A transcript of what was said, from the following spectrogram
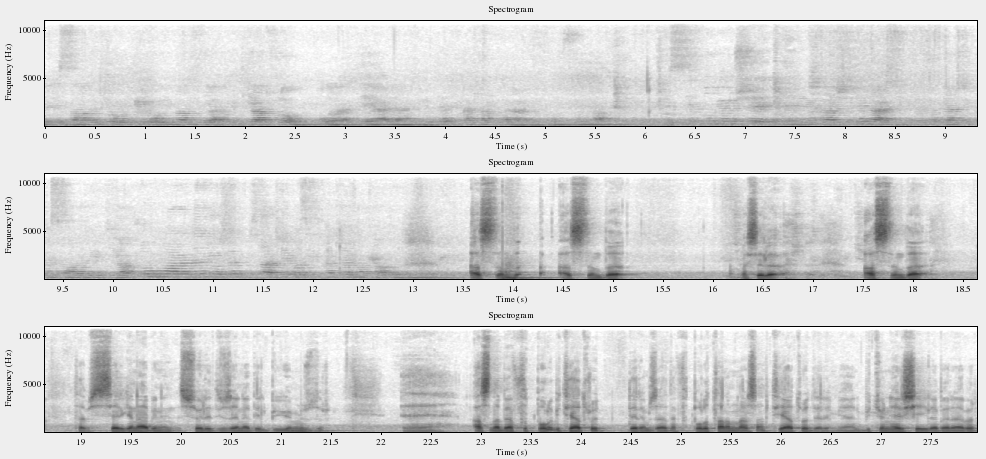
e, sahadaki oyuncuyu oyundan ziyade tiyatro olarak değerlendirdi. Hakem kararı konusunda. E, siz bu görüşe e, karşı ne dersiniz hocam? Gerçekten sahada bir tiyatro mu vardı yoksa sadece basit hakem hataları mı? Aslında aslında mesela aslında tabii Sergen abinin söylediği üzerine değil büyüğümüzdür. Ee, Aslında ben futbolu bir tiyatro derim zaten. Futbolu tanımlarsam tiyatro derim. Yani bütün her şeyiyle beraber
